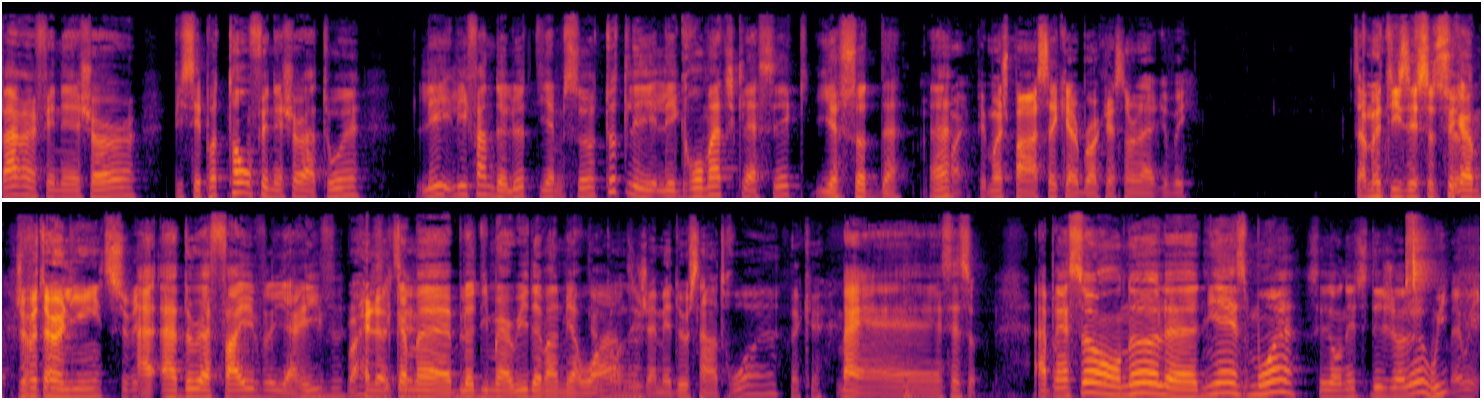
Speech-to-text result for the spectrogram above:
par un finisher, puis c'est pas ton finisher à toi, les, les fans de lutte, ils aiment ça. Tous les, les gros matchs classiques, il y a ça dedans. Hein? Ouais, puis moi, je pensais que Brock Lesnar allait arriver. Ça m'a teasé ça dessus. comme- J'ai fait un lien. À, à 2 à 5, là, il arrive. Ouais, c'est comme euh, Bloody Mary devant le Quand miroir. on dit jamais 203. Hein? Que- Ben, c'est ça. Après ça, on a le niaise-moi. C'est- On est-tu déjà là? Oui. Ben oui.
